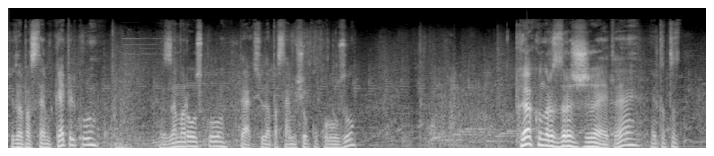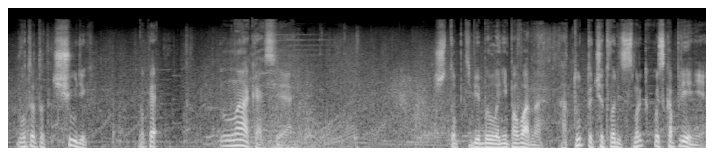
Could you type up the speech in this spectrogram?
Сюда поставим капельку Заморозку Так, сюда поставим еще кукурузу Как он раздражает, а? Этот, вот этот чудик. Ну-ка На-ка Чтоб тебе было неповадно. А тут-то что творится? Смотри, какое скопление.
